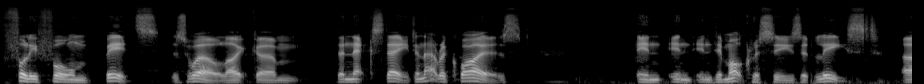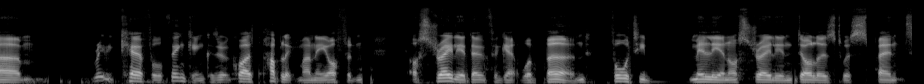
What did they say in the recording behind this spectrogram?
fully formed bids as well, like um, the next stage, and that requires in in in democracies at least um, really careful thinking because it requires public money often. Australia, don't forget, were burned. Forty million Australian dollars was spent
